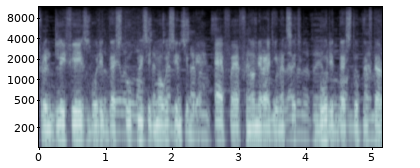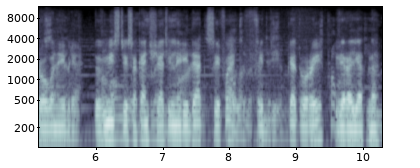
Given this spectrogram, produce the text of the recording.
Friendly Face будет доступна 7 сентября. FF номер 11 будет доступна 2 ноября. Вместе с окончательной редакцией файлов Freddy, которые, вероятно,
